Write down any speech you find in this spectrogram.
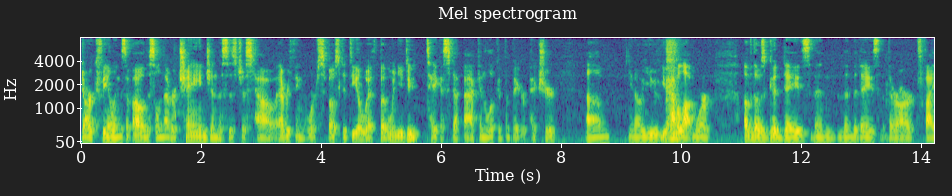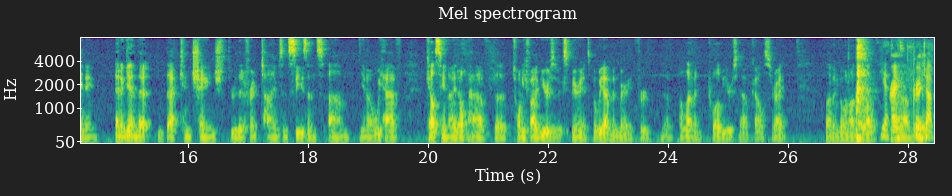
dark feelings of oh this will never change and this is just how everything that we're supposed to deal with but when you do take a step back and look at the bigger picture um, you know you you have a lot more of those good days than than the days that there are fighting and again that that can change through the different times and seasons um, you know we have kelsey and i don't have the 25 years of experience but we have been married for you know, 11 12 years now kels right 11 going on 12 Yes. Right, Um, Great right. job.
